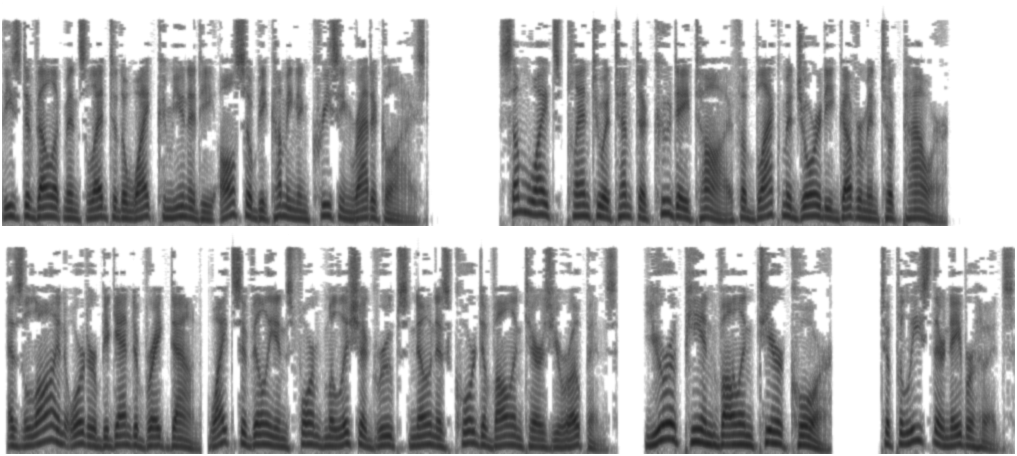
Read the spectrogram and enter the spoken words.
These developments led to the white community also becoming increasing radicalized. Some whites planned to attempt a coup d'état if a black majority government took power. As law and order began to break down, white civilians formed militia groups known as Corps de Volontaires Européens European Volunteer Corps, to police their neighborhoods.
